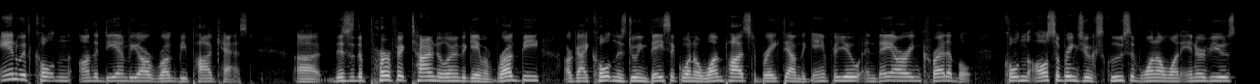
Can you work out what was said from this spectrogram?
and with Colton on the DNVR Rugby podcast. Uh, this is the perfect time to learn the game of rugby. Our guy Colton is doing basic 101 pods to break down the game for you, and they are incredible. Colton also brings you exclusive one on one interviews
